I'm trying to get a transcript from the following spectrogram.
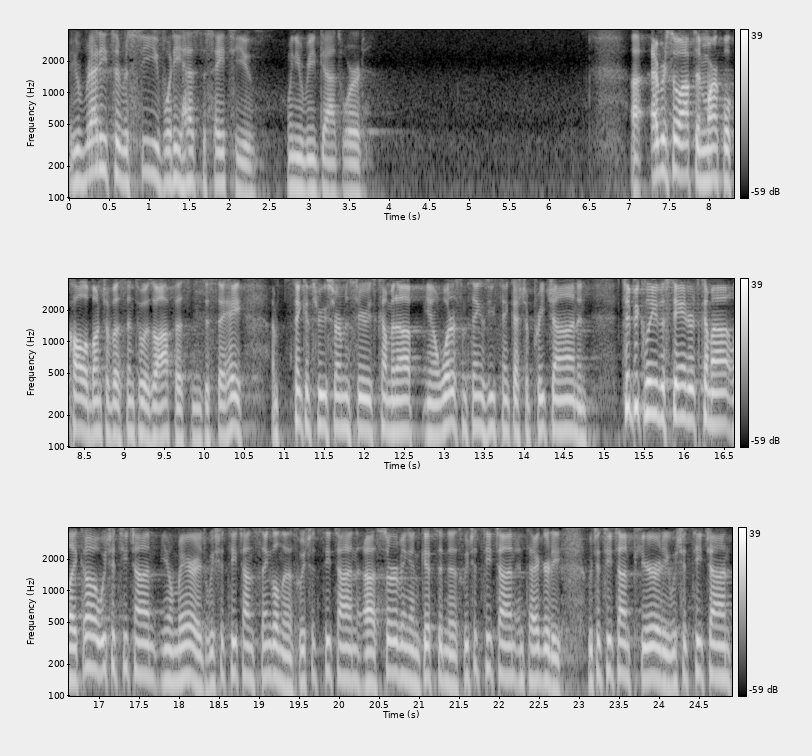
Are you ready to receive what He has to say to you when you read God's Word? Uh, every so often, Mark will call a bunch of us into his office and just say, Hey, I'm thinking through sermon series coming up. You know, what are some things you think I should preach on? And Typically, the standards come out like, oh, we should teach on you know, marriage. We should teach on singleness. We should teach on uh, serving and giftedness. We should teach on integrity. We should teach on purity. We should teach on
